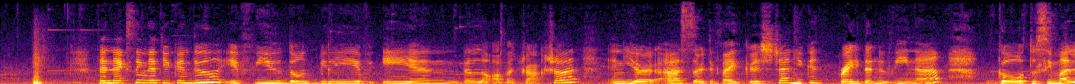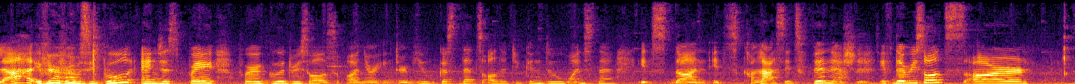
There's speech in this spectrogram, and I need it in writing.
the next thing that you can do if you don't believe in the law of attraction and you're a certified christian you could pray the novena go to simala if you're from cebu and just pray for good results on your interview because that's all that you can do once na it's done it's class it's finished. If the results are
